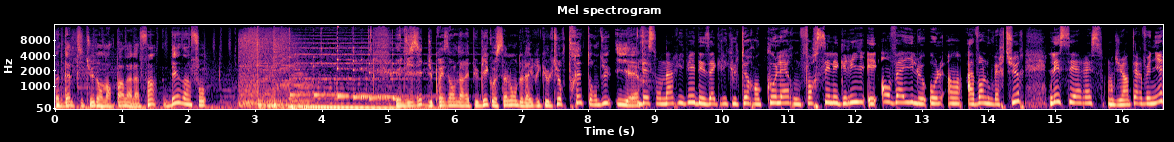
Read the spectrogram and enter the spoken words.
d'altitude. On en reparle à la fin des infos. Une visite du président de la République au salon de l'agriculture très tendue hier. Dès son arrivée, des agriculteurs en colère ont forcé les grilles et envahi le hall 1 avant l'ouverture. Les CRS ont dû intervenir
